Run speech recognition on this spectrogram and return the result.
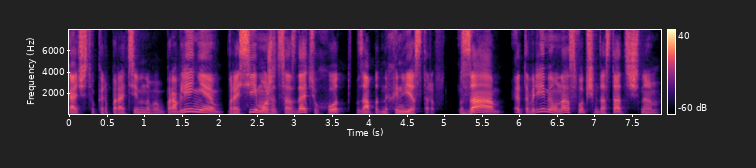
качества корпоративного управления в России может создать уход западных инвесторов. За это время у нас, в общем, достаточно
